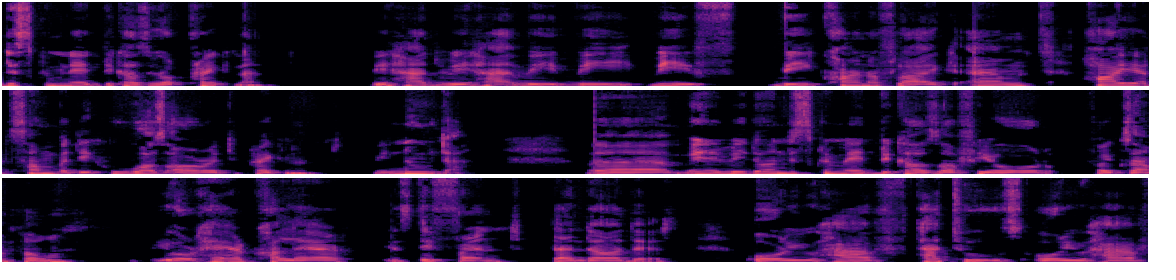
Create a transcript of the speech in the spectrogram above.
discriminate because we are pregnant. We had we had we we we we kind of like um hired somebody who was already pregnant. We knew that uh, we don't discriminate because of your for example your hair color is different than the others, or you have tattoos, or you have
